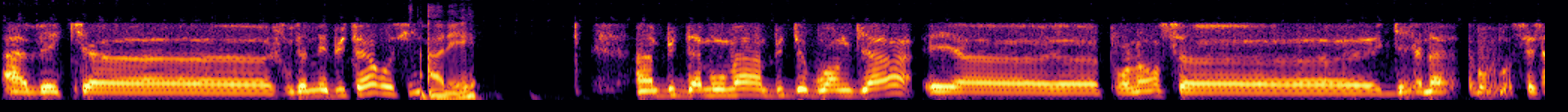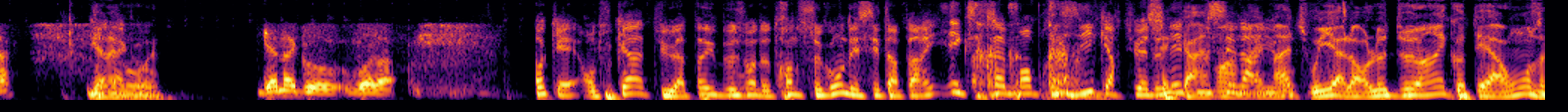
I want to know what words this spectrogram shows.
avec, euh, je vous donne les buteurs aussi, Allez, un but d'Amouma, un but de Bouanga et euh, pour Lens, euh, Ganago, c'est ça? Ganago. ouais. Ganago, voilà. Ok, en tout cas, tu n'as pas eu besoin de 30 secondes et c'est un pari extrêmement précis car tu as donné tout le scénario. match. Oui, alors le 2-1 est coté à 11.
